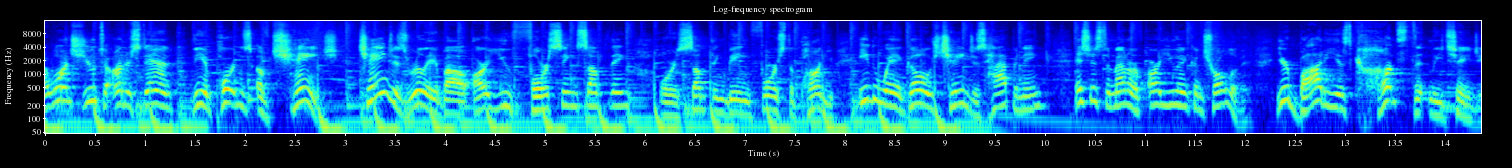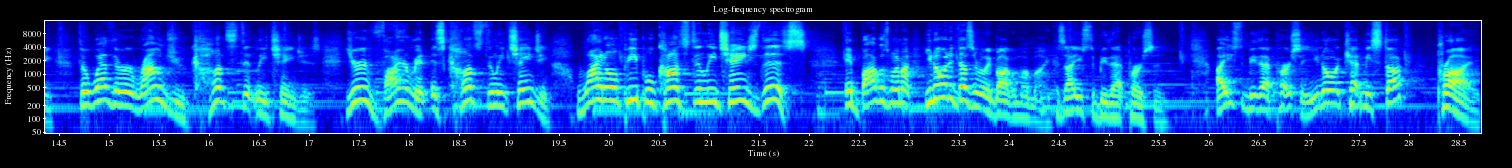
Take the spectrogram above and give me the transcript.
I want you to understand the importance of change. Change is really about are you forcing something or is something being forced upon you? Either way it goes, change is happening. It's just a matter of are you in control of it? Your body is constantly changing. The weather around you constantly changes. Your environment is constantly changing. Why don't people constantly change this? It boggles my mind. You know what? It doesn't really boggle my mind because I used to be that person. I used to be that person. You know what kept me stuck? Pride,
